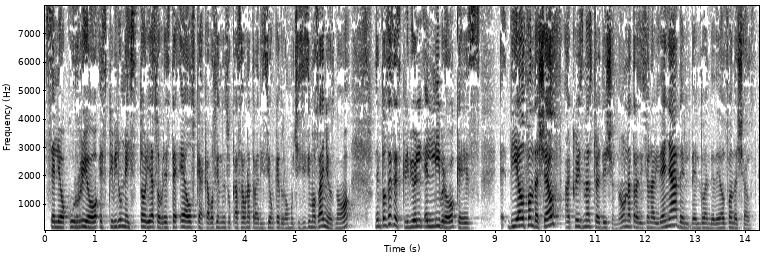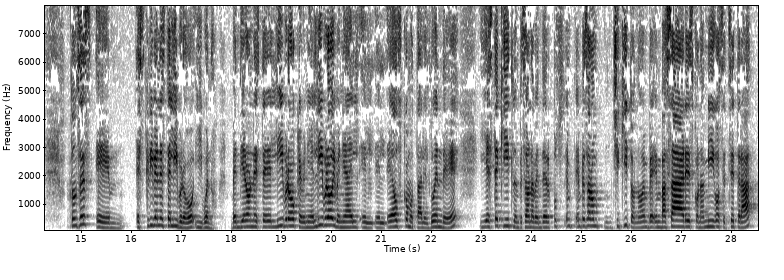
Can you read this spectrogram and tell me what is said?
se le ocurrió escribir una historia sobre este elf que acabó siendo en su casa una tradición que duró muchísimos años, ¿no? Entonces escribió el, libro que es The Elf on the Shelf, a Christmas Tradition, ¿no? Una tradición navideña del, del duende, The Elf on the Shelf. Entonces, eh, escriben este libro y bueno, vendieron este libro, que venía el libro y venía el, el, el elf como tal, el duende, ¿eh? Y este kit lo empezaron a vender, pues em, empezaron chiquito, ¿no? En, bazares, con amigos, etcétera.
